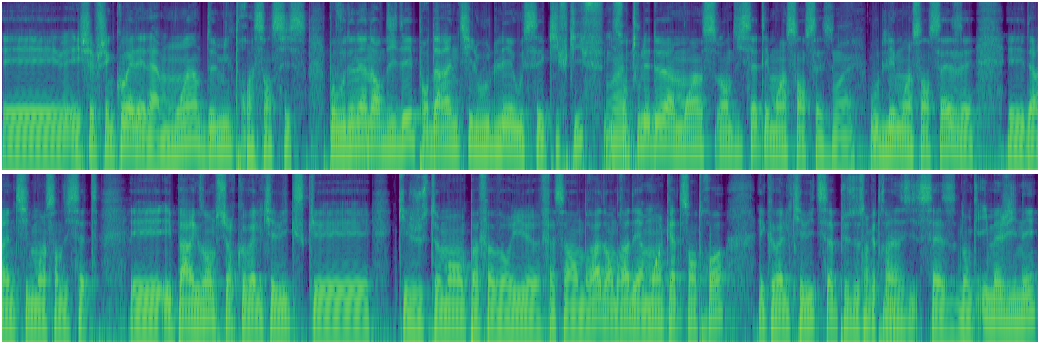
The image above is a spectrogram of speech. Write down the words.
Et, et Shevchenko, elle, elle est à moins 2306. Pour vous donner un ordre d'idée, pour Darren Till Woodley ou c'est Kif Kif, ils sont tous les deux à moins 117 et moins 116. Ouais. Woodley moins 116 et, et Darren Till moins 117. Et, et par exemple sur Kovalkiewicz qui est, qui est justement pas favori euh, face à Andrade, Andrade est à moins 403 et Kovalkiewicz à plus 296. Donc imaginez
